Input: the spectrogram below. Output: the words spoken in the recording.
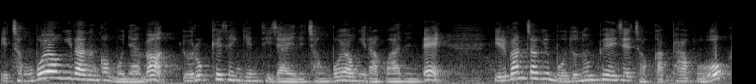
이 정보형이라는 건 뭐냐면 이렇게 생긴 디자인이 정보형이라고 하는데 일반적인 모든 홈페이지에 적합하고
